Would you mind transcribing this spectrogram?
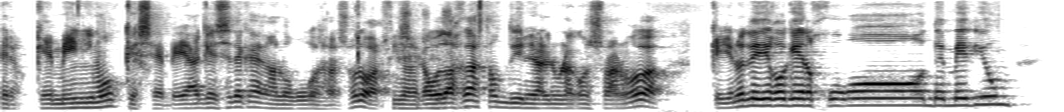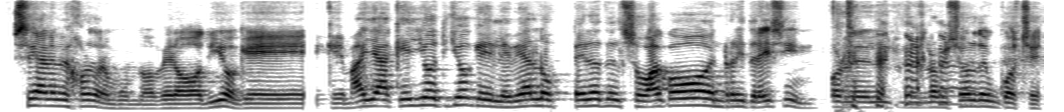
pero qué mínimo que se vea que se te caigan los huevos al suelo. Al fin y al cabo, te has gastado un dinero en una consola nueva. Que yo no te digo que el juego de Medium sea el mejor del mundo, pero, tío, que, vaya aquello, tío, que le vean los pelos del sobaco en ray tracing por el retrovisor de un coche.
